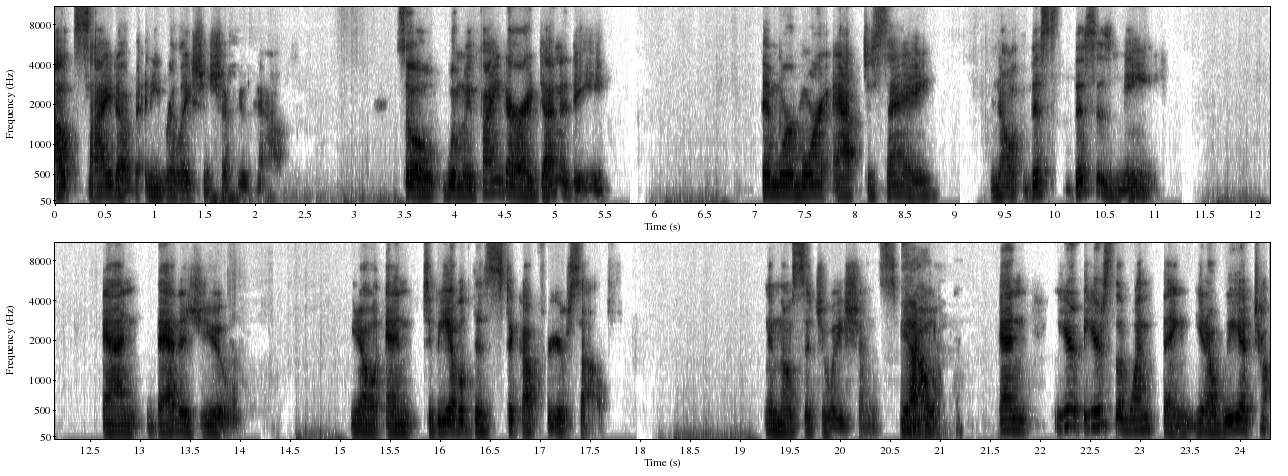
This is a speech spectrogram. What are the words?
outside of any relationship you have. So when we find our identity, then we're more apt to say, no, this this is me. And that is you. You know, and to be able to stick up for yourself in those situations. Yeah. You know? And here, here's the one thing, you know, we had ta-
